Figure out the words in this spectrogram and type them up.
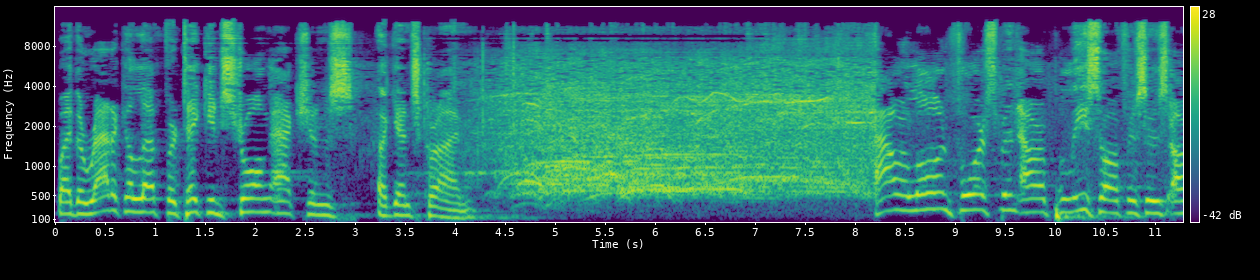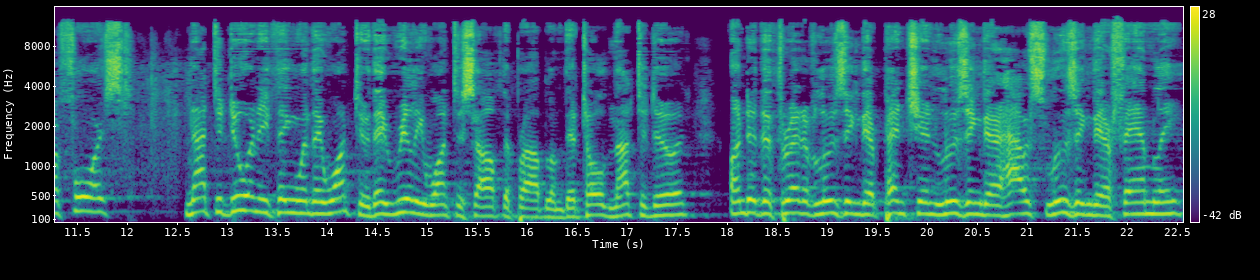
by the radical left for taking strong actions against crime. Our law enforcement, our police officers are forced not to do anything when they want to. They really want to solve the problem. They're told not to do it under the threat of losing their pension, losing their house, losing their family.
